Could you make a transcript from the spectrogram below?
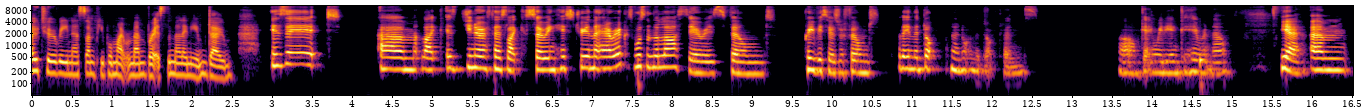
O2 Arena, some people might remember it's the Millennium Dome. Is it um like? Is, do you know if there's like sewing history in the area? Because wasn't the last series filmed? Previous series were filmed. Were they in the dock? No, not in the Docklands. Oh, I'm getting really incoherent now. Yeah, um,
